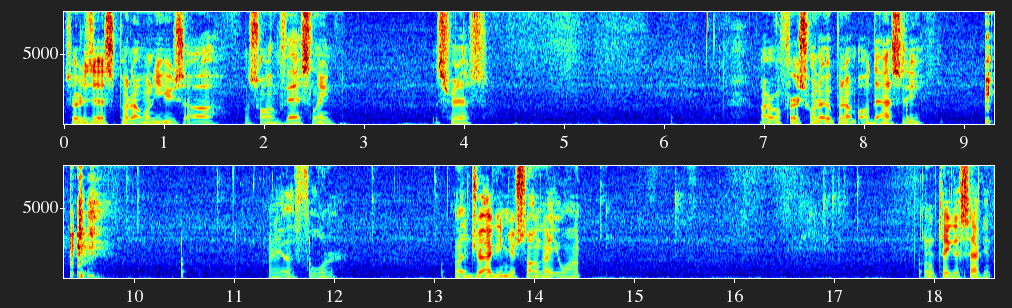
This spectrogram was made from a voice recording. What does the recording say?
So does this, but I want to use uh, the song Fastlane. This for this. Alright, well first want to open up Audacity. I have the folder. And then drag in your song that you want. It'll take a second.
